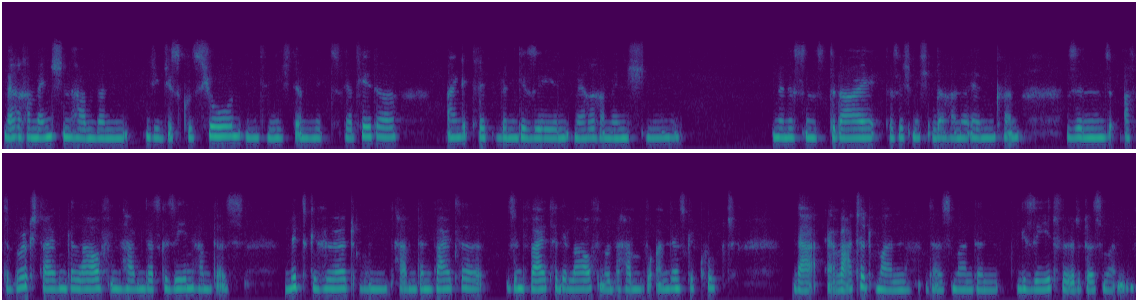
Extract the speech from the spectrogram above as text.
Mehrere Menschen haben dann die Diskussion, in die ich dann mit der Täter eingetreten bin, gesehen. Mehrere Menschen, mindestens drei, dass ich mich daran erinnern kann, sind auf der Bürgsteigen gelaufen, haben das gesehen, haben das mitgehört und haben dann weiter, sind weitergelaufen oder haben woanders geguckt. Da erwartet man, dass man dann gesehen wird, dass man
